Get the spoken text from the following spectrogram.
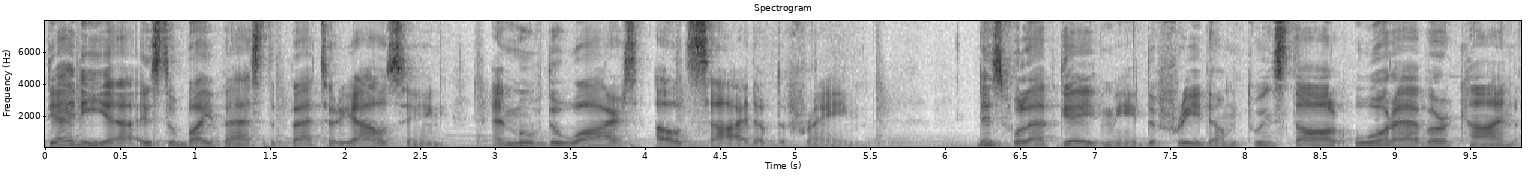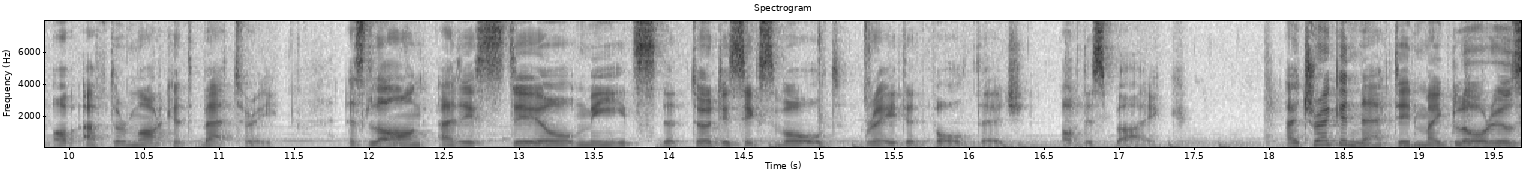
The idea is to bypass the battery housing and move the wires outside of the frame. This will have gave me the freedom to install whatever kind of aftermarket battery, as long as it still meets the 36 volt rated voltage of this bike. I try connected my glorious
